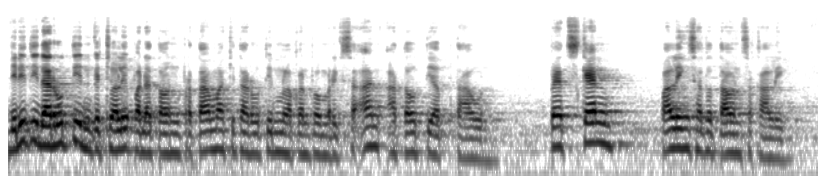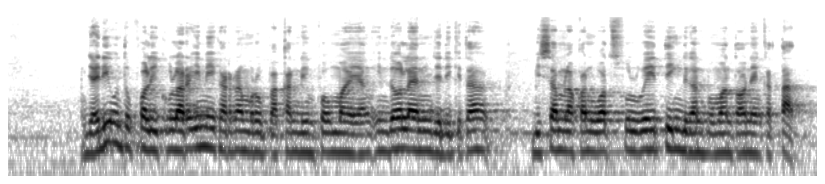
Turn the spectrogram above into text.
Jadi tidak rutin kecuali pada tahun pertama kita rutin melakukan pemeriksaan atau tiap tahun. PET scan paling satu tahun sekali. Jadi untuk folikular ini karena merupakan limfoma yang indolen, jadi kita bisa melakukan watchful waiting dengan pemantauan yang ketat.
